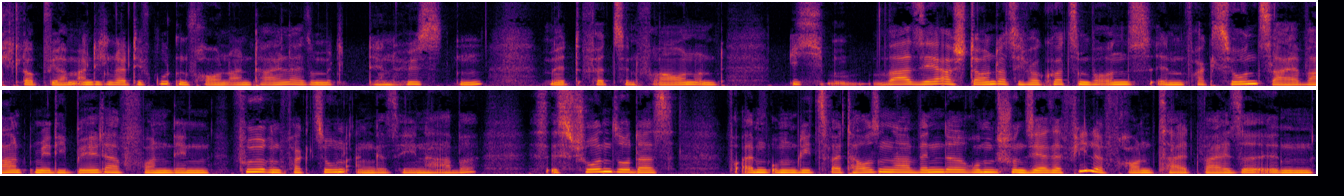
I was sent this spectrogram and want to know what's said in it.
Ich glaube, wir haben eigentlich einen relativ guten Frauenanteil, also mit den höchsten, mit 14 Frauen. Und ich war sehr erstaunt, als ich vor kurzem bei uns im Fraktionssaal war und mir die Bilder von den früheren Fraktionen angesehen habe. Es ist schon so, dass vor allem um die 2000er Wende rum schon sehr, sehr viele Frauen zeitweise in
